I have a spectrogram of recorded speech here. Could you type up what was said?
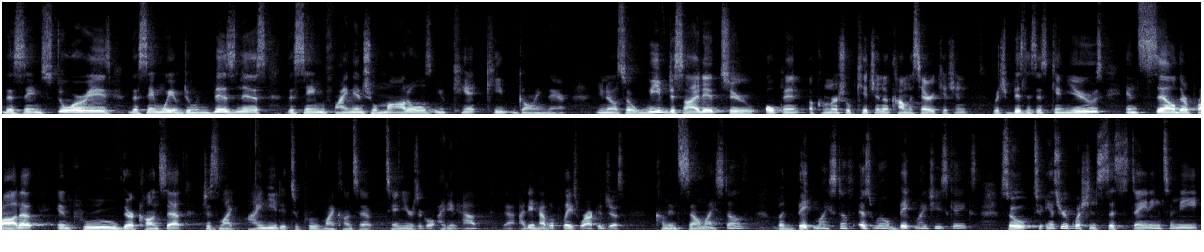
the same stories, the same way of doing business, the same financial models. You can't keep going there. You know, so we've decided to open a commercial kitchen, a commissary kitchen, which businesses can use and sell their product improve their concept, just like I needed to prove my concept 10 years ago. I didn't have that. I didn't have a place where I could just come and sell my stuff, but bake my stuff as well, bake my cheesecakes. So, to answer your question, sustaining to me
